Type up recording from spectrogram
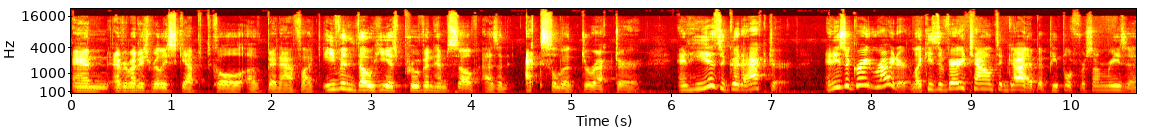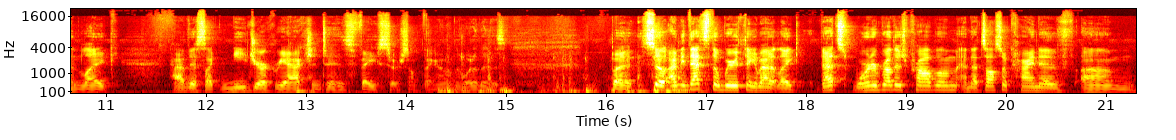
and everybody's really skeptical of Ben Affleck, even though he has proven himself as an excellent director, and he is a good actor, and he's a great writer. Like he's a very talented guy, but people for some reason like have this like knee jerk reaction to his face or something. I don't know what it is. But so I mean that's the weird thing about it. Like that's Warner Brothers' problem, and that's also kind of um,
